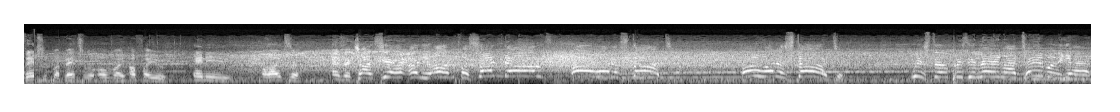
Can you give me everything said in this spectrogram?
super bets will over, offer you any odds as a chance here early on for Sundowns. Oh, what a start! Oh, what a start! We're still busy laying our table here.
